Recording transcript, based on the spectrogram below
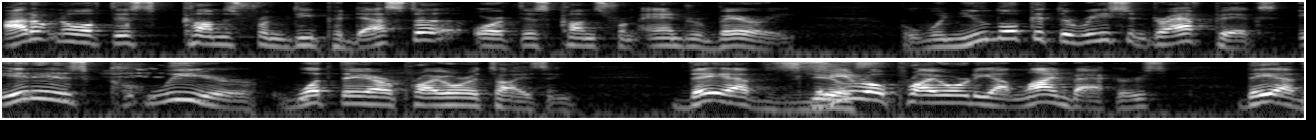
I don't know if this comes from DePodesta or if this comes from Andrew Berry. But when you look at the recent draft picks, it is clear what they are prioritizing. They have zero priority on linebackers. They have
